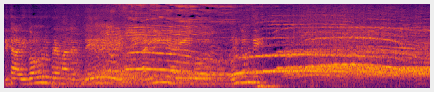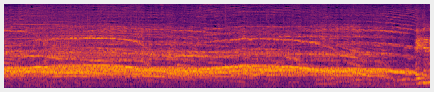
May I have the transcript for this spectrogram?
নিতাই গৌর প্রেমানন্দে হরি হরি বল বলুন দি এই জন্য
